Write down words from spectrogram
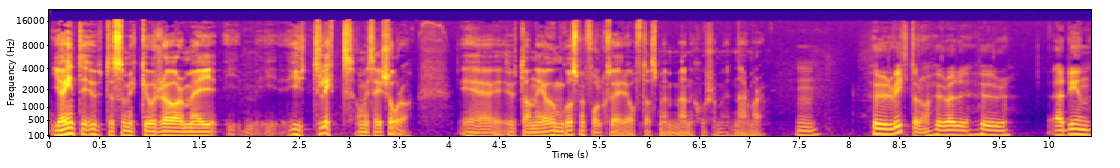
jag är inte ute så mycket och rör mig ytligt, om vi säger så då. Eh, utan när jag umgås med folk så är det oftast med människor som är närmare. Mm. Hur är Viktor då? Hur är, du, hur är din?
